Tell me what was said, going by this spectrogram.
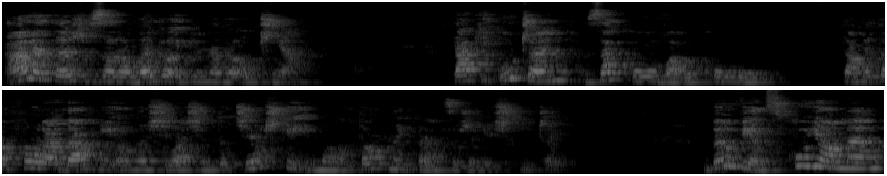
ale też wzorowego i pilnego ucznia. Taki uczeń zakuwał kół. Ta metafora dawniej odnosiła się do ciężkiej i monotonnej pracy rzemieślniczej. Był więc kujonem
